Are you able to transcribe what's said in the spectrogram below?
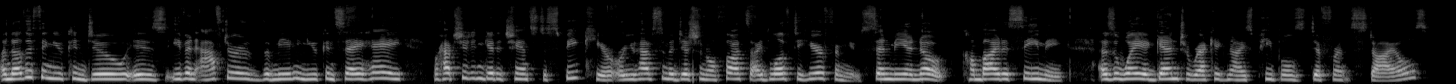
Another thing you can do is even after the meeting, you can say, hey, perhaps you didn't get a chance to speak here, or you have some additional thoughts. I'd love to hear from you. Send me a note, come by to see me, as a way, again, to recognize people's different styles.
